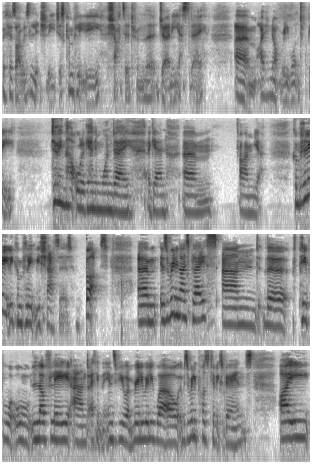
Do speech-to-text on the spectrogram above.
because I was literally just completely shattered from the journey yesterday. Um, I do not really want to be doing that all again in one day again. Um, I'm, yeah, completely, completely shattered. But um, it was a really nice place, and the people were all lovely, and I think the interview went really, really well. It was a really positive experience. I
